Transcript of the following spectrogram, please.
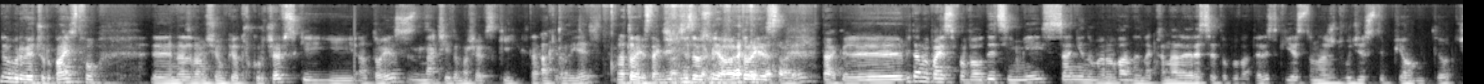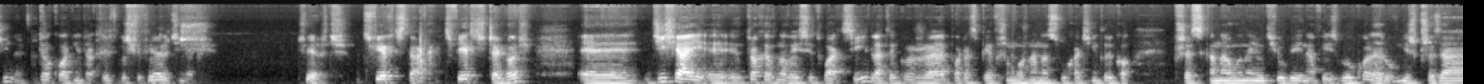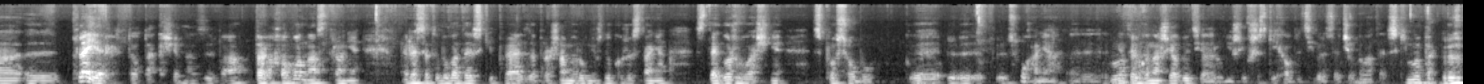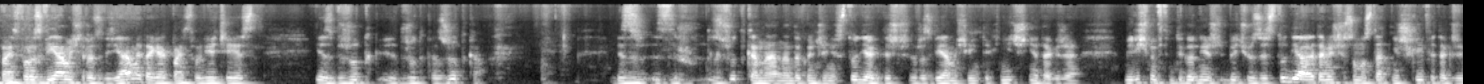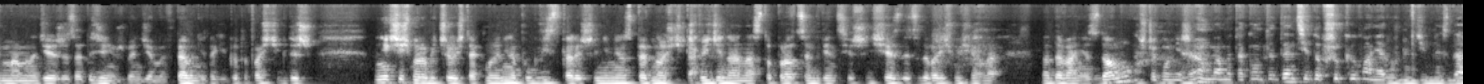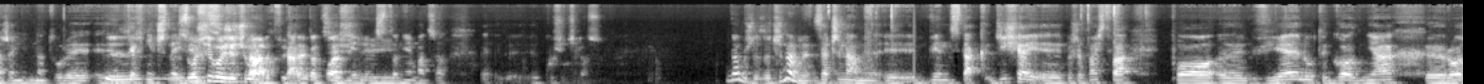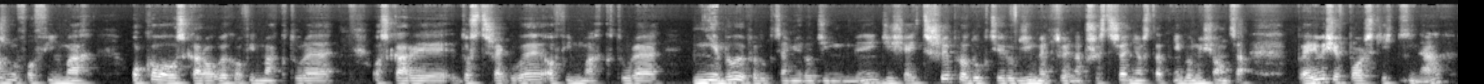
Dobry wieczór Państwu. Y, Nazywam się Piotr Kurczewski, i, a to jest. Maciej Tomaszewski. Tak. A to jest? A to jest, tak dziwnie zabrzmiało. A to jest. Tak, y, witamy Państwa w audycji Miejsca nienumerowane na kanale Reset Obywatelski. Jest to nasz 25 odcinek. Dokładnie tak, to jest doświetlony odcinek. Ćwierć. Ćwierć, tak, ćwierć czegoś. E, Dzisiaj e, trochę w nowej sytuacji, dlatego że po raz pierwszy można nas słuchać nie tylko przez kanały na YouTubie i na Facebooku, ale również przez a, y, player, to tak się nazywa Tak. fachowo na stronie resetobywatelski.pl. Zapraszamy również do korzystania z tegoż właśnie sposobu y, y, słuchania y, No nie tak. tylko naszej audycji, ale również i wszystkich audycji w Resecie Obywatelskim. No tak, drodzy Państwo, rozwijamy się, rozwijamy. Tak jak Państwo wiecie, jest, jest wrzut, wrzutka, zrzutka. Jest zrzutka na, na dokończenie studia, gdyż rozwijamy się i technicznie, także mieliśmy w tym tygodniu być już ze studia, ale tam jeszcze są ostatnie szlify, także mamy nadzieję, że za tydzień już będziemy w pełni takiej gotowości, gdyż no nie chcieliśmy robić czegoś tak, może nie na pół gwizdka, ale jeszcze nie mając pewności, Tak. czy wyjdzie na, na 100%, więc jeszcze dzisiaj zdecydowaliśmy się na nadawanie z domu. A Szczególnie, że mamy taką tendencję do przeszukiwania różnych dziwnych zdarzeń natury y, Yy, technicznej. złośliwość więc- rzeczy tak, martwych, Tak, tak, więc dokładnie, jeśli- więc to nie ma co y, y, kusić losu. Dobrze, zaczynamy. Zaczynamy. y, Więc tak, dzisiaj, y, proszę Państwa, po y, wielu tygodniach y, rozmów o filmach około Oscarowych, o filmach, które Oscary dostrzegły, o filmach, które nie były produkcjami rodzimymi. Dzisiaj trzy produkcje rodzime, które na przestrzeni ostatniego miesiąca pojawiły się w polskich kinach.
